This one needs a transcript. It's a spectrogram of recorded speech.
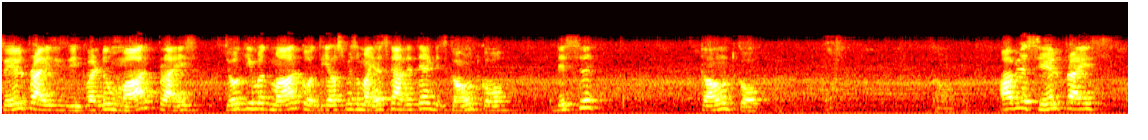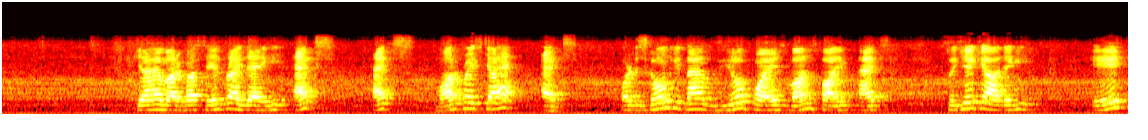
sale price is equal to mark price जो कीमत मार्क होती है, उसमें से माइनस कर देते हैं डिस्काउंट को डिस्काउंट को। अब ये सेल प्राइस क्या है हमारे पास? सेल प्राइस आएगी एक्स एक्स मार्क प्राइस क्या है? एक्स और डिस्काउंट कितना है? Zero point one five X तो ये क्या आ जाएगी? Eight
